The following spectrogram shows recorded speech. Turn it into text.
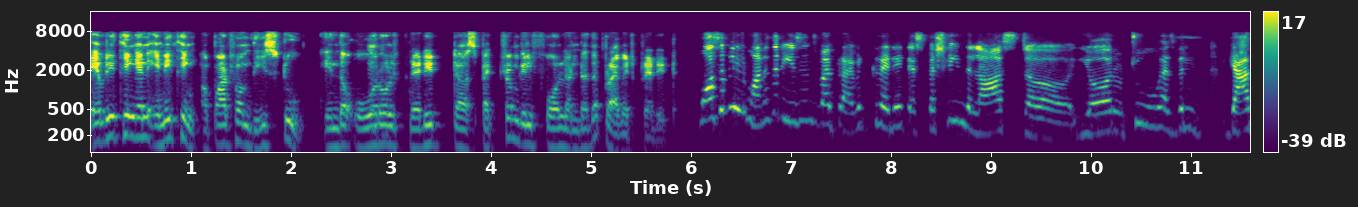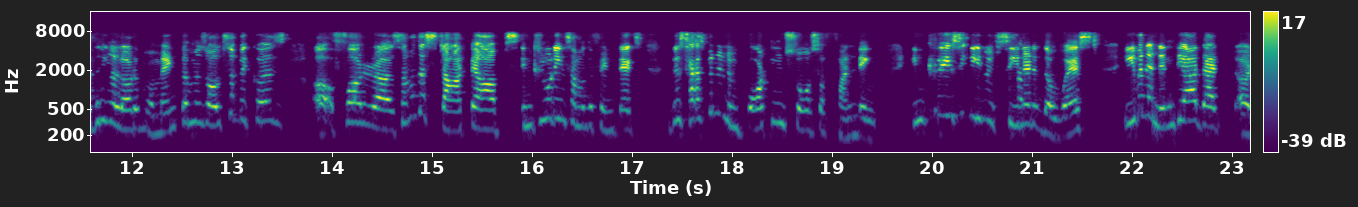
everything and anything apart from these two in the overall credit uh, spectrum will fall under the private credit possibly one of the reasons why private credit, especially in the last uh, year or two, has been gathering a lot of momentum is also because uh, for uh, some of the startups, including some of the fintechs, this has been an important source of funding. Increasingly, we've seen it in the West. Even in India, that uh,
